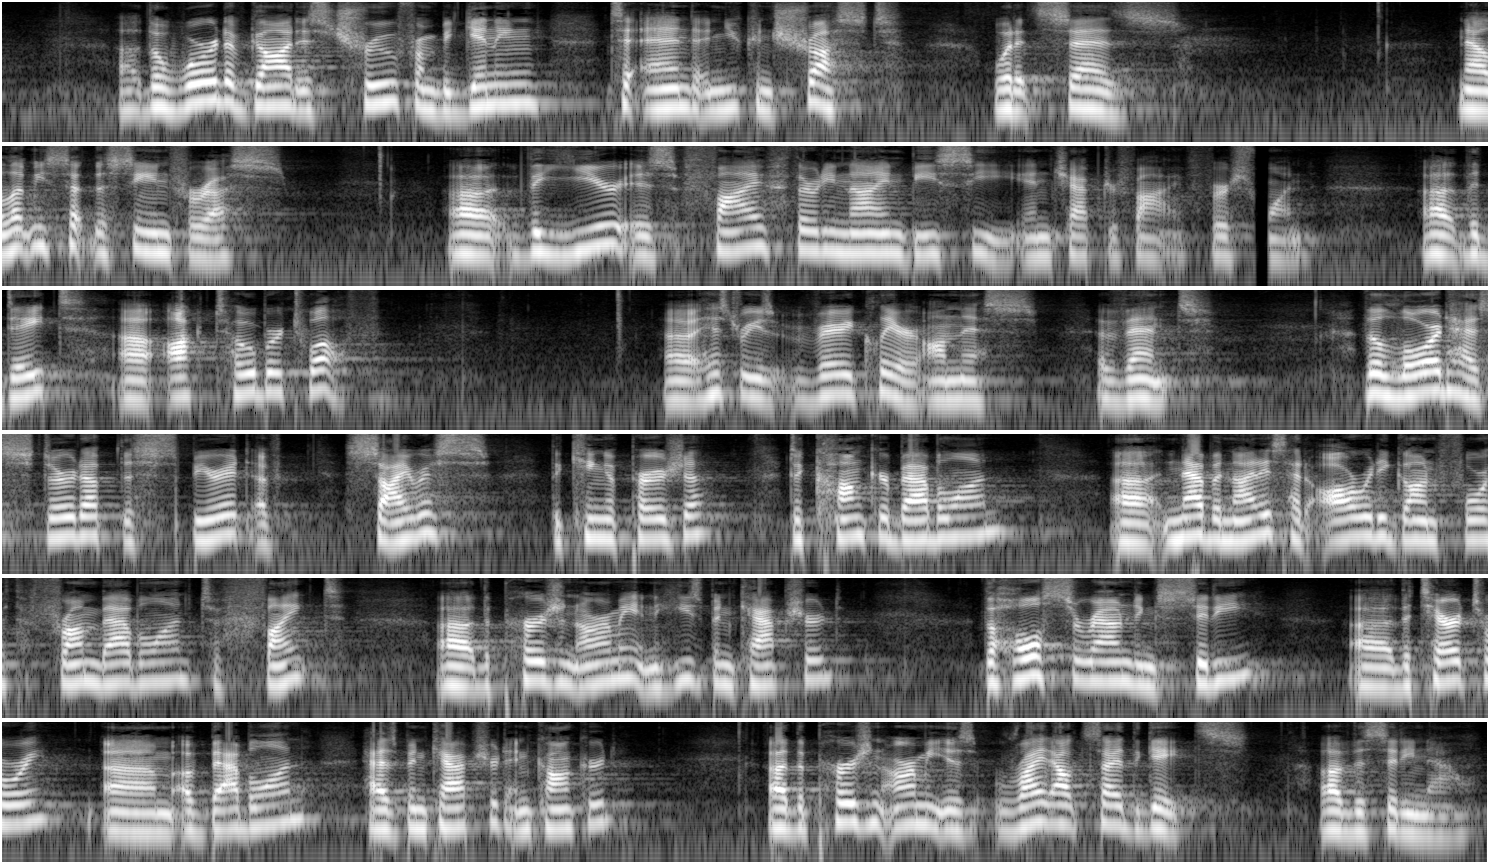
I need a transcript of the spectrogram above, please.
Uh, the Word of God is true from beginning to end, and you can trust what it says. Now, let me set the scene for us. Uh, the year is 539 BC in chapter 5, verse 1. Uh, the date, uh, October 12th. Uh, history is very clear on this event. The Lord has stirred up the spirit of Cyrus, the king of Persia, to conquer Babylon. Uh, Nabonidus had already gone forth from Babylon to fight uh, the Persian army, and he's been captured. The whole surrounding city, uh, the territory um, of Babylon, has been captured and conquered. Uh, the Persian army is right outside the gates of the city now.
